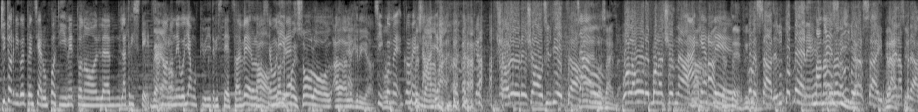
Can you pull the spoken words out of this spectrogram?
ci torni col pensiero un po' ti mettono il- la tristezza. Vero. No, non ne vogliamo più di tristezza, è vero? Lo No, possiamo dire? poi solo a- allegria. Sì, come, come Nadia. Ciao Leone, ciao Silvietta. Ciao. Bello, Cyber. Buon lavoro e buona giornata. Anche a Anche te. a te. Come state? Tutto bene? Ma una Eh, meraviglia. Saluto dal Cyber, Grazie. un abbraccio.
